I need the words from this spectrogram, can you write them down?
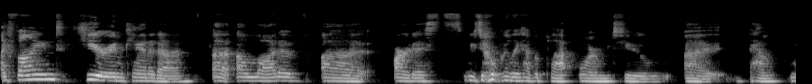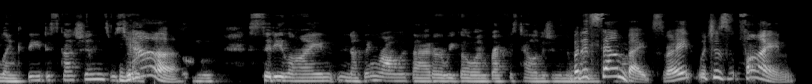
I find here in Canada, uh, a lot of uh, artists, we don't really have a platform to uh, have lengthy discussions. We sort Yeah. on Cityline, nothing wrong with that, or we go on breakfast television in the But morning. it's sound bites, right? Which is fine.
